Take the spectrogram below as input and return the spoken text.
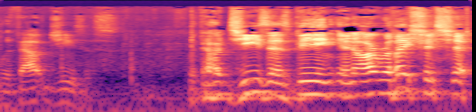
Without Jesus, without Jesus being in our relationship.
